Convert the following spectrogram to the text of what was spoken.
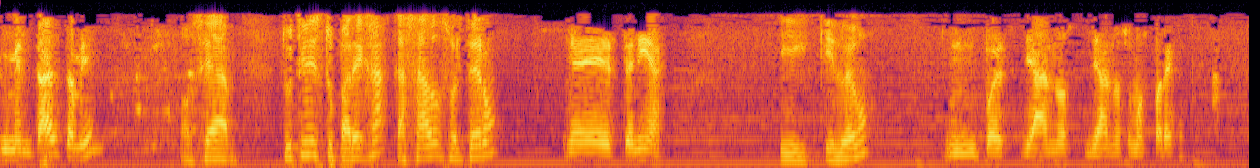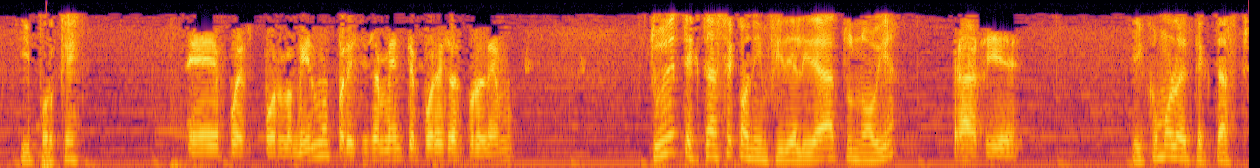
Mental también. O sea, ¿tú tienes tu pareja, casado, soltero? Eh, tenía. ¿Y, y luego? Mm, Pues ya no, ya no somos pareja. ¿Y por qué? Eh, pues por lo mismo, precisamente por esos problemas. ¿Tú detectaste con infidelidad a tu novia? Así es. ¿Y cómo lo detectaste?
